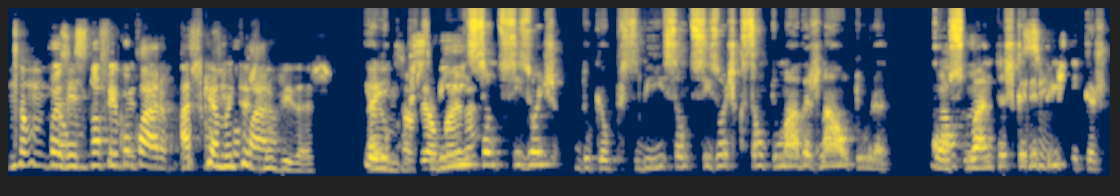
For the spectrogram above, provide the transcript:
Não, pois não isso não ficou claro. Acho que há muitas claro. dúvidas. Eu do que percebi são decisões, do que eu percebi, são decisões que são tomadas na altura, consoante as características Sim.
